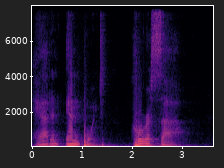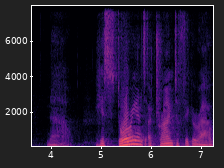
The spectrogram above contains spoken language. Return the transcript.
had an endpoint, Curacao. Now, historians are trying to figure out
